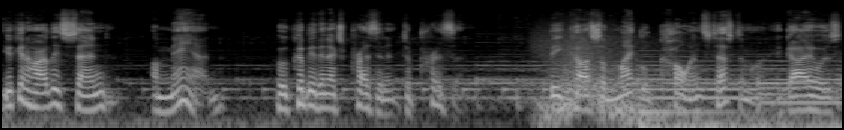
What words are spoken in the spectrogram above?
you can hardly send a man who could be the next president to prison because of Michael Cohen's testimony. A guy who was,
